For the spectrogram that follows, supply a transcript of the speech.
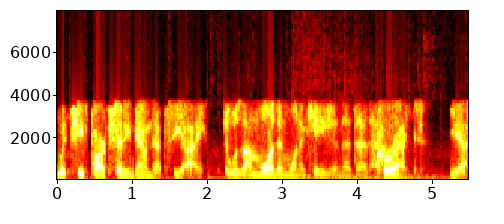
with Chief Parks shutting down that CI it was on more than one occasion that that happened. Correct. Yes.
